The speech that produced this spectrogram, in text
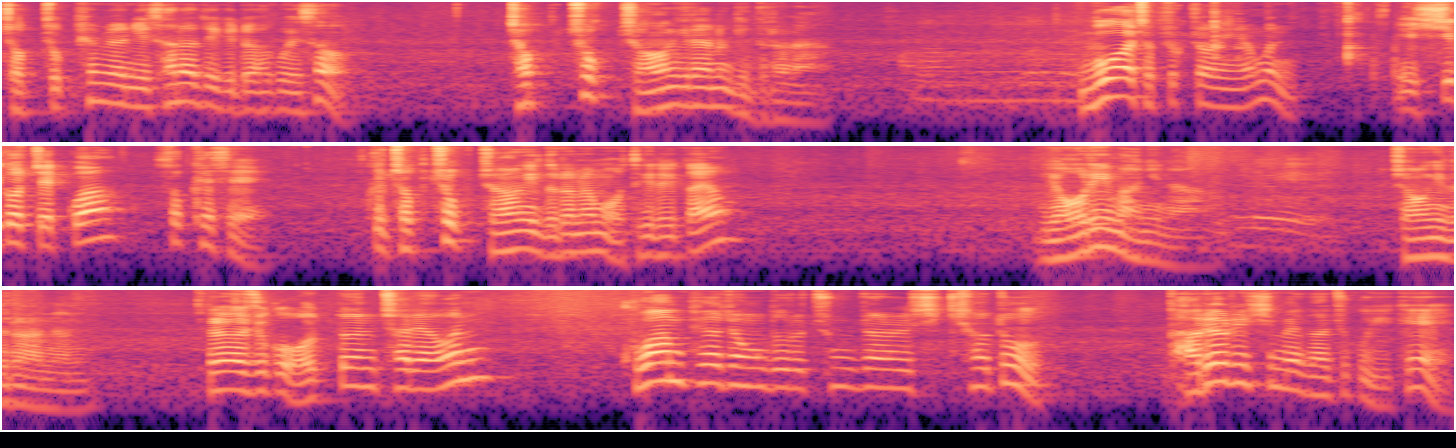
접촉 표면이 산화되기도 하고 해서 접촉 저항이라는 게 늘어나. 뭐가 접촉 저항이냐면 이 시거잭과 소켓에 그 접촉 저항이 늘어나면 어떻게 될까요? 열이 많이 나. 네. 저항이 늘어나면. 그래가지고 어떤 차량은 9A 정도로 충전을 시켜도 발열이 심해가지고 이게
